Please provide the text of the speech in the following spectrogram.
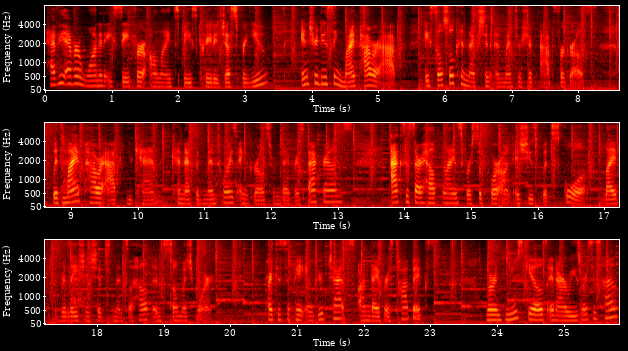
Have you ever wanted a safer online space created just for you? Introducing My Power app, a social connection and mentorship app for girls. With My Power app, you can connect with mentors and girls from diverse backgrounds, access our helplines for support on issues with school, life, relationships, mental health, and so much more. Participate in group chats on diverse topics, learn new skills in our resources hub,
